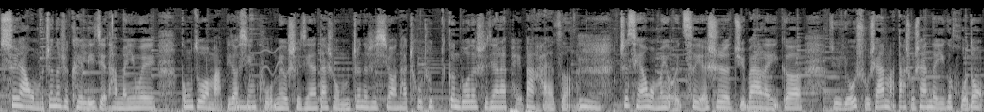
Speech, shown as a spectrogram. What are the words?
虽然我们真的是可以理解他们，因为工作嘛比较辛苦，没有时间，但是我们真的是希望他抽出更多的时间来陪伴孩子。嗯，之前我们有一次也是举办了一个就游蜀山嘛，大蜀山的一个活动，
